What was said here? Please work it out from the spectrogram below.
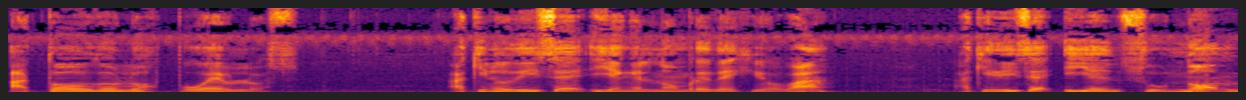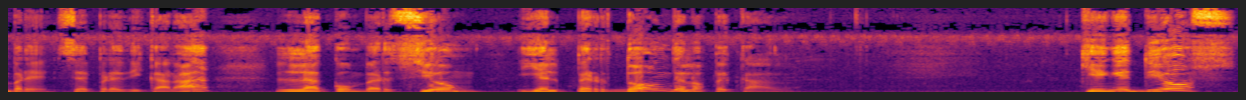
a todos los pueblos. Aquí no dice y en el nombre de Jehová. Aquí dice y en su nombre se predicará la conversión y el perdón de los pecados. ¿Quién es Dios?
